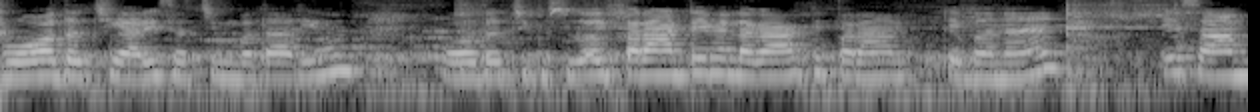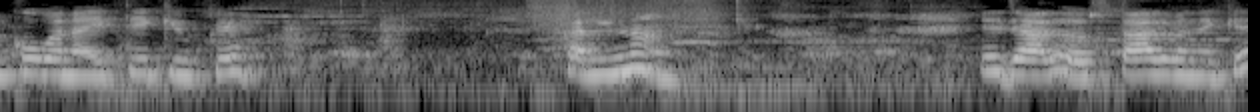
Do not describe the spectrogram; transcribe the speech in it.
बहुत अच्छी आ रही सच्ची में बता रही हूँ। बहुत अच्छी खुशबू और पराठे में लगा के पराठे बनाए। ये शाम को बनाई थी, क्योंकि कल ना ये ज़्यादा उस्ताद बने के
